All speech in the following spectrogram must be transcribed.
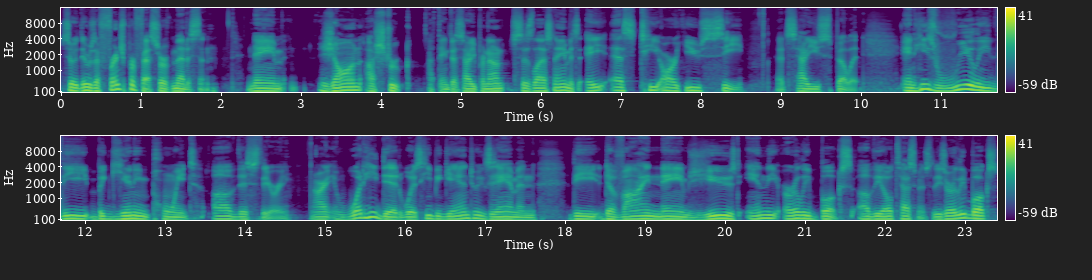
So, there was a French professor of medicine named Jean Astruc. I think that's how you pronounce his last name. It's A S T R U C. That's how you spell it. And he's really the beginning point of this theory. All right. And what he did was he began to examine the divine names used in the early books of the Old Testament. So these early books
